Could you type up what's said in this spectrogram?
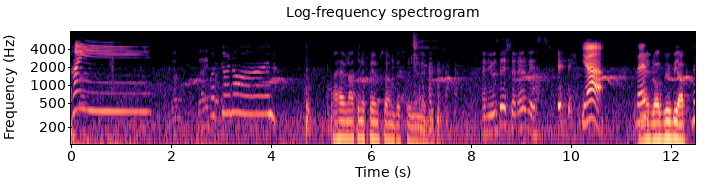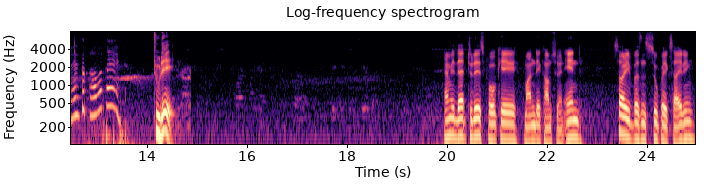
Hi! What's going on? I have nothing to film, so I'm just filming everything. A new session, Elvis. Yeah. My Where's, vlog will be up where's the power bank? today. And with that, today's 4K Monday comes to an end. Sorry, it wasn't super exciting.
